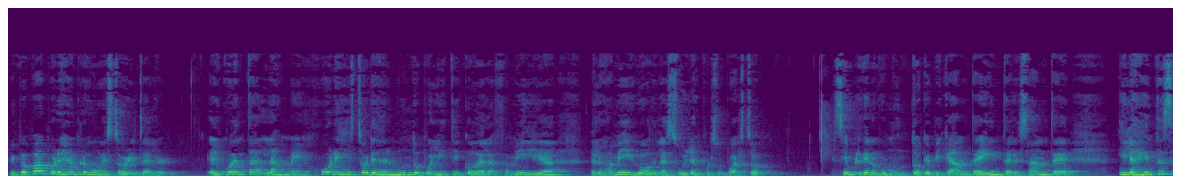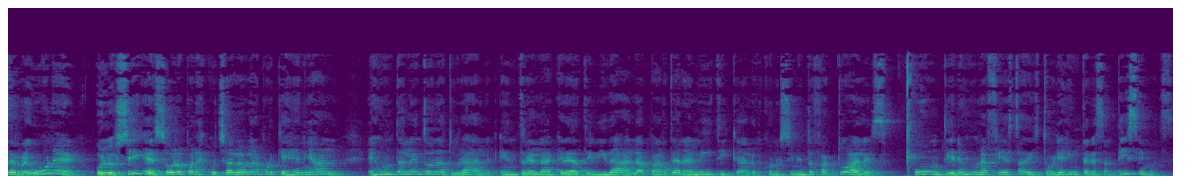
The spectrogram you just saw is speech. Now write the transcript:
Mi papá, por ejemplo, es un storyteller. Él cuenta las mejores historias del mundo político, de la familia, de los amigos, las suyas, por supuesto. Siempre tiene como un toque picante, interesante, y la gente se reúne o lo sigue solo para escucharlo hablar porque es genial. Es un talento natural entre la creatividad, la parte analítica, los conocimientos factuales. ¡Pum! Tienes una fiesta de historias interesantísimas.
